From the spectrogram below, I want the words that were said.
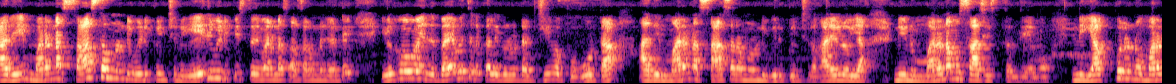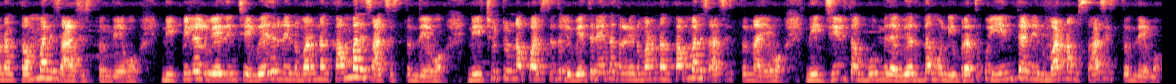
అది మరణ శాస్త్రం నుండి విడిపించును. ఏది విడిపిస్తుంది మరణ శాస్త్రం నుంచి అంటే యెహోవైన భయభక్తులు కలిగి ఉన్న జీవపు ఊట అది మరణ శాసనం నుండి విడిపించును. హరిలోయ నేను మరణము శాసిస్తుందేమో. నీ అప్పులను మరణం కమ్మని శాసిస్తుందేమో. నీ పిల్లలు వేధించే వేదన నేను మరణం కమ్మని శాసిస్తుందేమో. నీ చుట్టూ ఉన్న పరిస్థితులు వ్యతిరేకతలు నేను మరణం కమ్మని శాసిస్తున్నాయేమో. నీ జీవితం భూమి మీద వ్యర్థము నీ బ్రతుకు ఇంత నేను మరణం శాసిస్తుందేమో.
